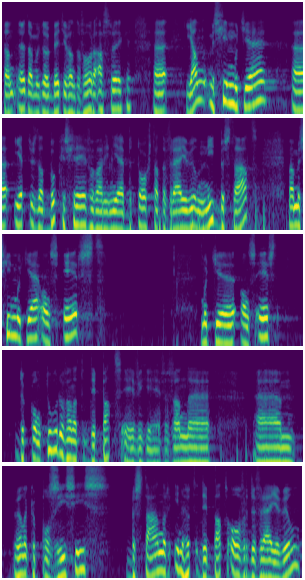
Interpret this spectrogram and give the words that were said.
Dan, eh, dan moeten we een beetje van tevoren afspreken. Uh, Jan, misschien moet jij. Uh, je hebt dus dat boek geschreven waarin jij betoogt dat de vrije wil niet bestaat. Maar misschien moet jij ons eerst. Moet je ons eerst de contouren van het debat even geven. Van um, welke posities bestaan er in het debat over de vrije wil?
